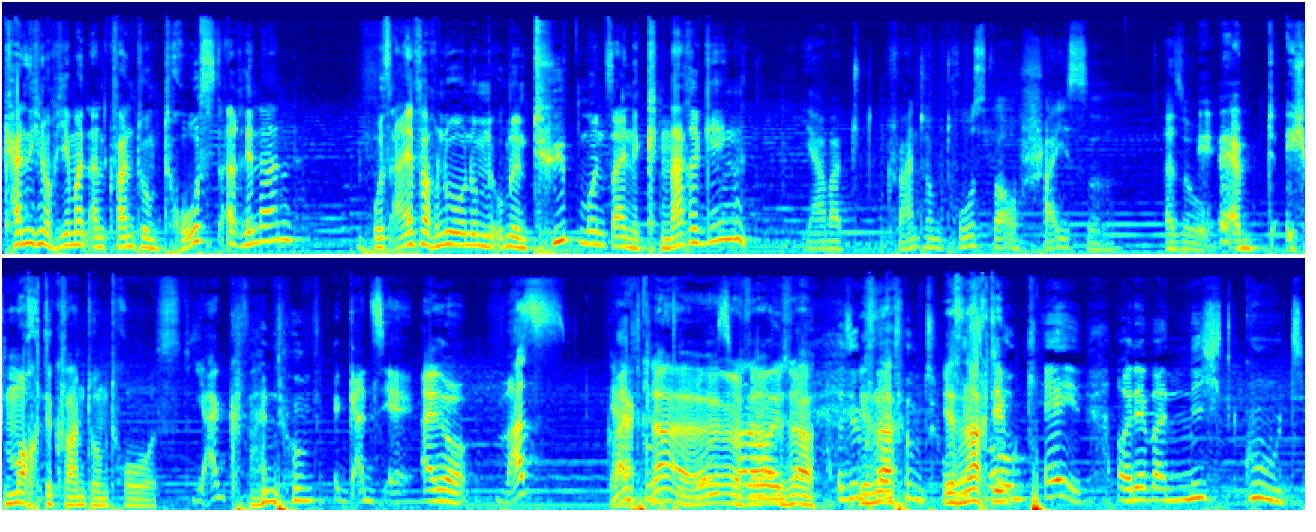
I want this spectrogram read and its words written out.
kann sich noch jemand an Quantum Trost erinnern? Wo es einfach nur um, um einen Typen und seine Knarre ging? Ja, aber Quantum Trost war auch scheiße. Also. Äh, ich mochte Quantum Trost. Ja, Quantum. Ganz ehrlich. Also, was? Ja, klar. Äh, war ist, ist, also ist Quantum nach, ist nach war okay, aber der war nicht gut.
